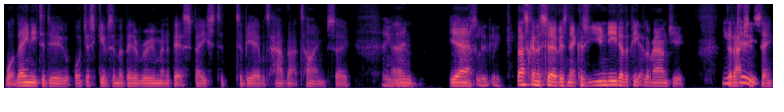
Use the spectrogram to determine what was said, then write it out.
what they need to do or just gives them a bit of room and a bit of space to to be able to have that time. So amen. um, yeah absolutely. that's going to serve isn't it? Because you need other people yeah. around you, you that do. actually say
